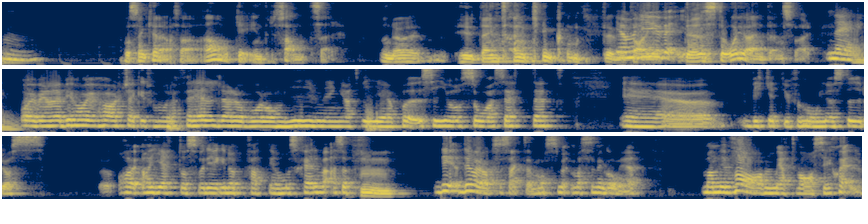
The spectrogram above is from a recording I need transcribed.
Mm. Och sen kan det vara så här, ah, okej, okay, intressant. Så här. Undrar hur den tanken kom överhuvudtaget. Ja, det, det står jag inte ens för. Nej, och jag menar, vi har ju hört säkert från våra föräldrar och vår omgivning att vi är på si och så sättet. Eh, vilket ju förmodligen styr oss, har, har gett oss vår egen uppfattning om oss själva. Alltså, mm. Det, det, har jag också sagt massor, massor med gånger, att man är van med att vara sig själv.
